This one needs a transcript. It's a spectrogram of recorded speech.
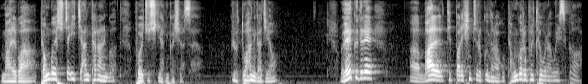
말과 병거의 숫자에 있지 않다라는 것 보여주시기 위한 것이었어요. 그리고 또 한 가지요. 왜 그들의 어, 말 뒷발에 힘줄을 끊으라고 병거를 불태우라고 했을까?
